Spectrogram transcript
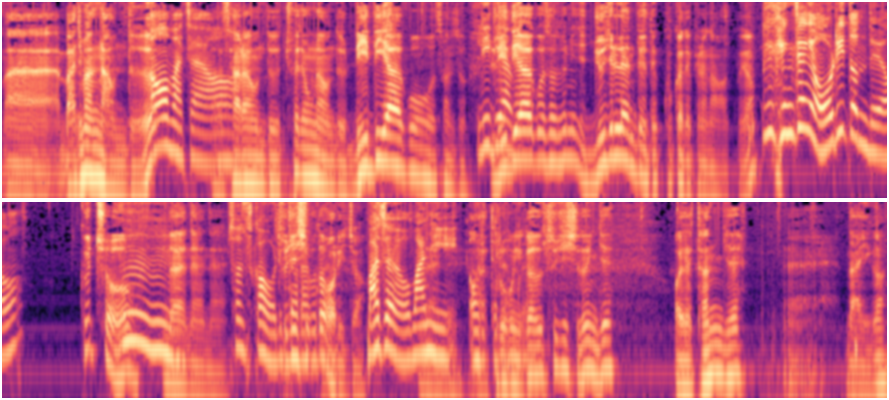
마, 마지막 라운드 어, 맞아요. 4라운드 최종 라운드 리디아고 선수 리디아고. 리디아고 선수는 이제 뉴질랜드 대- 국가대표로 나왔고요. 이게 굉장히 어리던데요. 그렇죠. 네네네. 선수가 어리더라고요. 수지 씨보다 어리죠. 맞아요. 많이 네네. 아, 어리더라고요. 그러고 보니까 수지 씨도 이제 어엿한 이제 예, 나이가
